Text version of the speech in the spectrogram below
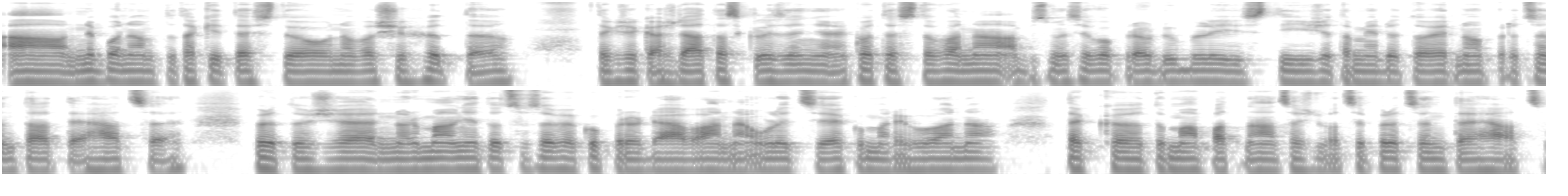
a nebo nám to taky testují na vaše HT, takže každá ta sklizeň je jako testovaná, aby jsme si opravdu byli jistí, že tam je do toho 1% THC, protože normálně to, co se jako prodává na ulici jako marihuana, tak eh, to má 15 až 20% THC,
